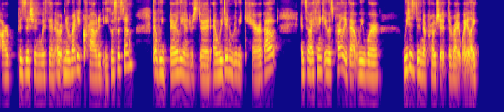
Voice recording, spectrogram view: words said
our position within an already crowded ecosystem that we barely understood and we didn't really care about. And so I think it was partly that we were we just didn't approach it the right way. Like,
